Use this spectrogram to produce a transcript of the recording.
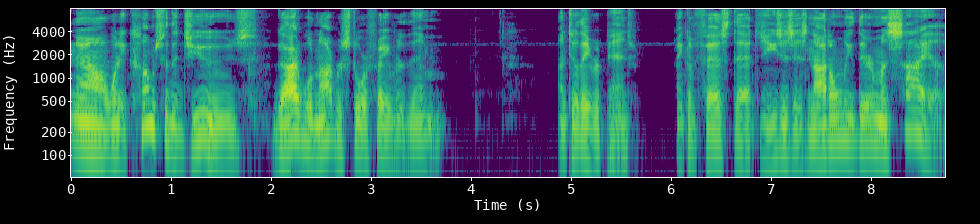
Now, when it comes to the Jews, God will not restore favor to them until they repent and confess that Jesus is not only their Messiah,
